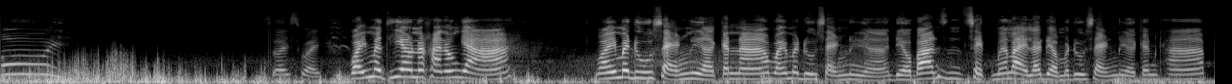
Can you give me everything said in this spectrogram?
โอ้ยสวยสวยไว้มาเที่ยวนะคะน้องหยาไว้มาดูแสงเหนือกันนะ ไว้มาดูแสงเหนือ เดี๋ยวบ้านเสร็จเมื่อไหร่แล้วเดี๋ยวมาดูแสงเหนือกันครับ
